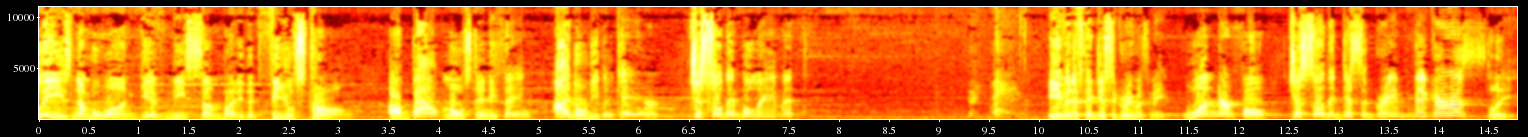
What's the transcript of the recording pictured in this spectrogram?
Please, number one, give me somebody that feels strong. About most anything, I don't even care. Just so they believe it. Even if they disagree with me. Wonderful. Just so they disagree vigorously.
